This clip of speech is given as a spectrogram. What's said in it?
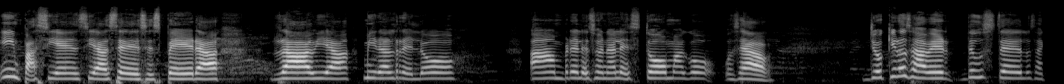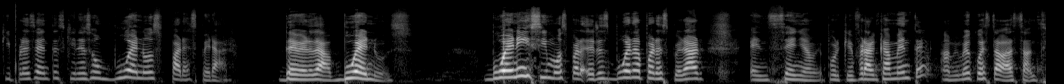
impaciencia, se desespera, rabia, mira el reloj, hambre, le suena el estómago, o sea, yo quiero saber de ustedes, los aquí presentes, quiénes son buenos para esperar de verdad, buenos, buenísimos, para, eres buena para esperar, enséñame, porque francamente a mí me cuesta bastante,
